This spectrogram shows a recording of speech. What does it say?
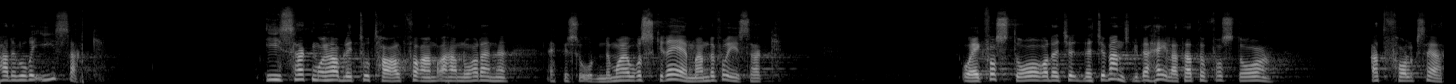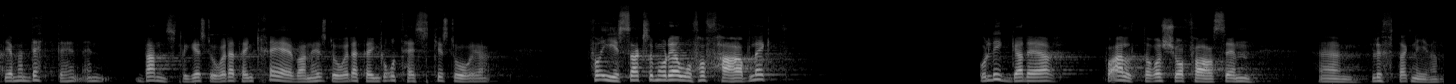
hadde vært Isak. Isak må jo ha blitt totalt forandra nå av denne episoden. Det må ha vært skremmende for Isak. Og jeg forstår, og det er ikke, det er ikke vanskelig det hele tatt å forstå at folk sier at ja, men dette er en, en vanskelig historie, dette er en krevende historie, dette er en grotesk historie. For Isak så må det ha vært forferdelig å ligge der på alteret og se far sin eh, lufte kniven.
